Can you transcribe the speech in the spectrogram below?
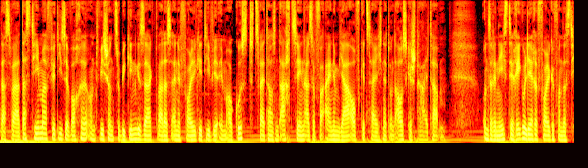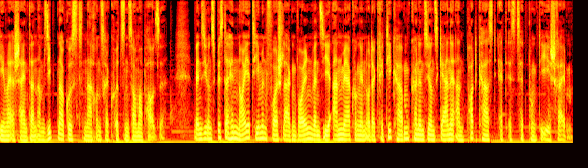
Das war das Thema für diese Woche und wie schon zu Beginn gesagt, war das eine Folge, die wir im August 2018, also vor einem Jahr, aufgezeichnet und ausgestrahlt haben. Unsere nächste reguläre Folge von das Thema erscheint dann am 7. August nach unserer kurzen Sommerpause. Wenn Sie uns bis dahin neue Themen vorschlagen wollen, wenn Sie Anmerkungen oder Kritik haben, können Sie uns gerne an podcast.sz.de schreiben.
